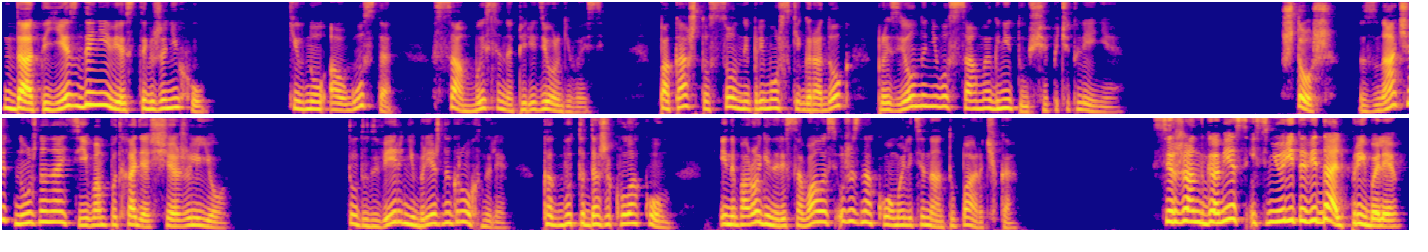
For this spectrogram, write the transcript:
«До отъезда невесты к жениху», – кивнул Аугуста, сам мысленно передергиваясь. Пока что сонный приморский городок произвел на него самое гнетущее впечатление. «Что ж, значит, нужно найти вам подходящее жилье». Тут в дверь небрежно грохнули, как будто даже кулаком, и на пороге нарисовалась уже знакомая лейтенанту парочка. «Сержант Гомес и сеньорита Видаль прибыли!»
